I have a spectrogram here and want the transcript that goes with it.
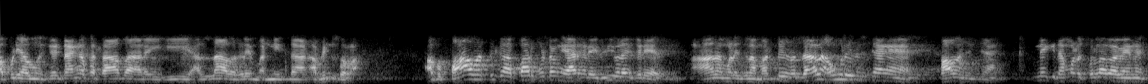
அப்படி அவங்க கேட்டாங்க இப்ப தாப அலைகி அல்லாஹ் அவர்களை மன்னித்தான் அப்படின்னு சொல்றான் அப்ப பாவத்துக்கு அப்பாற்பட்டவங்க யாரும் கிடையாது. விதிவிலக்கு கிடையாது. ஆதம் மட்டும் இருந்தாலும் அவங்களும் செஞ்சாங்க பாவம் செஞ்சாங்க. இன்னைக்கு நம்மளை சொல்லவா வேணும்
